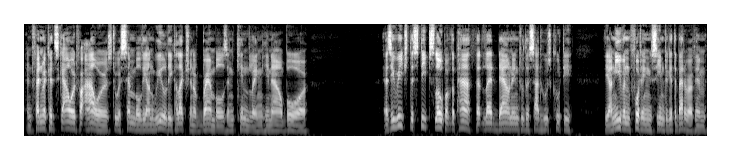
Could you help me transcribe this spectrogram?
and Fenwick had scoured for hours to assemble the unwieldy collection of brambles and kindling he now bore. As he reached the steep slope of the path that led down into the Sadhu's kuti, the uneven footing seemed to get the better of him.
